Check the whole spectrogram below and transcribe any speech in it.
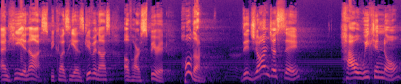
and he in us because he has given us of our spirit. Hold on. Did John just say how we can know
